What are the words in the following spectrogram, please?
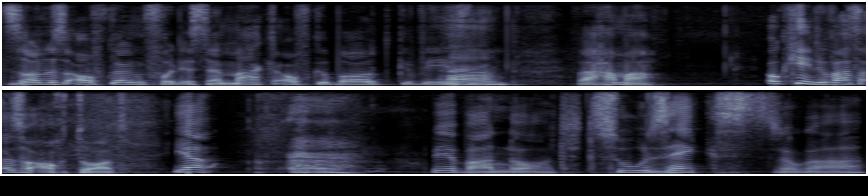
Sonne ist aufgegangen, vor dir ist der Markt aufgebaut gewesen. War Hammer. Okay, du warst also auch dort. Ja, wir waren dort. Zu sechs sogar.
